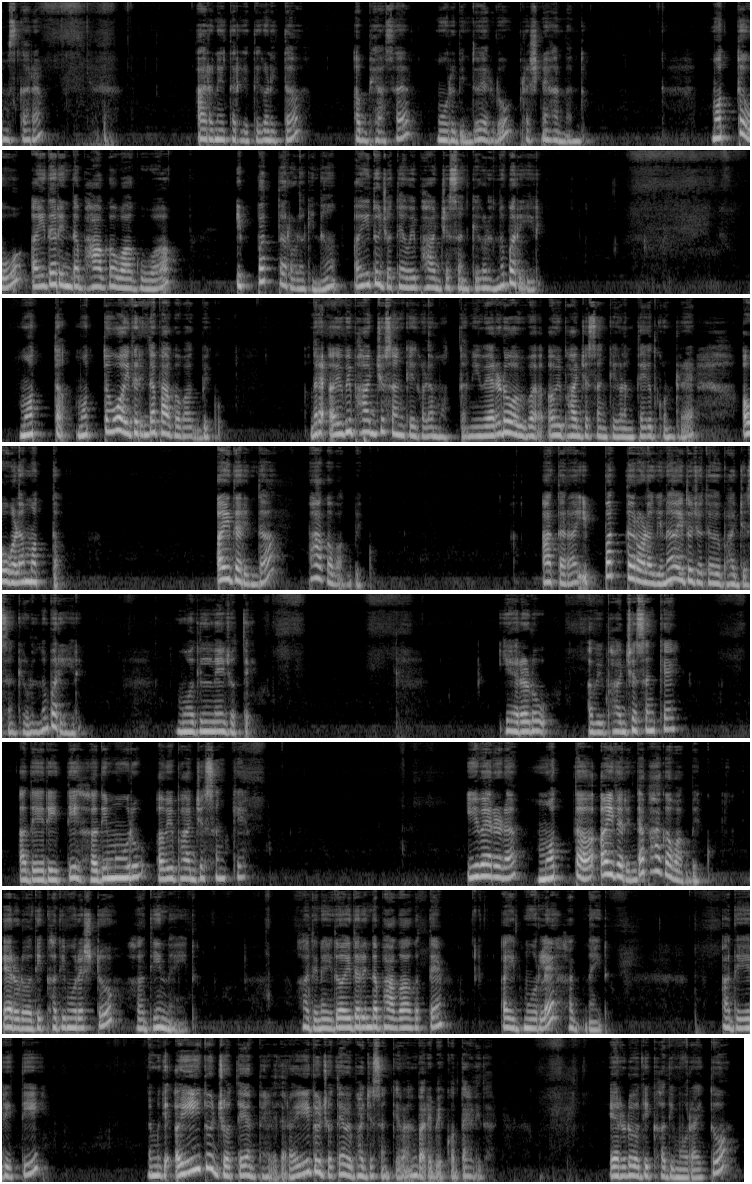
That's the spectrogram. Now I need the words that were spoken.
ನಮಸ್ಕಾರ. ಆರನೇ ತರಗತಿ ಗಣಿತ, ಅಭ್ಯಾಸ ಮೂರು ಬಿಂದು ಎರಡು, ಪ್ರಶ್ನೆ ಹನ್ನೊಂದು. ಮೊತ್ತವು ಐದರಿಂದ ಭಾಗವಾಗುವ ಇಪ್ಪತ್ತರೊಳಗಿನ ಐದು ಜೊತೆ ಅವಿಭಾಜ್ಯ ಸಂಖ್ಯೆಗಳನ್ನು ಬರೆಯಿರಿ. ಮೊತ್ತ, ಮೊತ್ತವು ಐದರಿಂದ ಭಾಗವಾಗಬೇಕು. ಅಂದರೆ ಅವಿಭಾಜ್ಯ ಸಂಖ್ಯೆಗಳ ಮೊತ್ತ. ನೀವೆರಡು ಅವಿಭ, ಅವಿಭಾಜ್ಯ ಸಂಖ್ಯೆಗಳನ್ನು ತೆಗೆದುಕೊಂಡ್ರೆ ಅವುಗಳ ಮೊತ್ತ. ಐದರಿಂದ ಭಾಗವಾಗಬೇಕು. ಆ ಥರ ಇಪ್ಪತ್ತರೊಳಗಿನ ಐದು ಜೊತೆ ಅವಿಭಾಜ್ಯ ಸಂಖ್ಯೆಗಳನ್ನು ಬರೆಯಿರಿ. ಮೊದಲನೇ ಜೊತೆ. ಎರಡು ಅವಿಭಾಜ್ಯ ಸಂಖ್ಯೆ, ಅದೇ ರೀತಿ ಹದಿಮೂರು ಅವಿಭಾಜ್ಯ ಸಂಖ್ಯೆ, ಇವೆರಡ ಮೊತ್ತ ಐದರಿಂದ ಭಾಗವಾಗಬೇಕು. ಎರಡು ಅಧಿಕ ಹದಿಮೂರಷ್ಟು ಹದಿನೈದು. ಹದಿನೈದು, ಐದರಿಂದ ಭಾಗ ಆಗುತ್ತೆ. ಐದು ಮೂರಲೆ ಹದಿನೈದು. ಅದೇ ರೀತಿ ನಮಗೆ ಐದು ಜೊತೆ ಅಂತ ಹೇಳಿದ್ದಾರೆ. ಐದು ಜೊತೆ ಅವಿಭಾಜ್ಯ ಸಂಖ್ಯೆಗಳನ್ನು ಬರೀಬೇಕು ಅಂತ ಹೇಳಿದ್ದಾರೆ. ಎರಡು ಅಧಿಕ ಹದಿಮೂರಾಯಿತು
